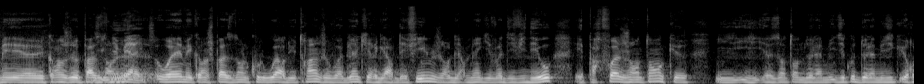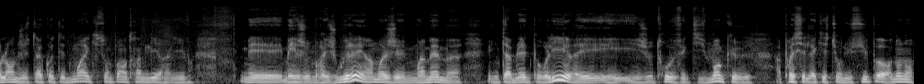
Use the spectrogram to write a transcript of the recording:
mais euh, quand je passe dans numérique. le ouais, mais quand je passe dans le couloir du train, je vois bien qu'ils regardent des films, je regarde bien qu'ils voient des vidéos, et parfois j'entends qu'ils ils entendent de la, ils écoutent de la musique hurlante juste à côté de moi et qu'ils sont pas en train de lire un livre. Mais, je me réjouirais. Hein. Moi, j'ai moi-même euh, une tablette pour lire, et, je trouve effectivement que après c'est la question du support. Non, non.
